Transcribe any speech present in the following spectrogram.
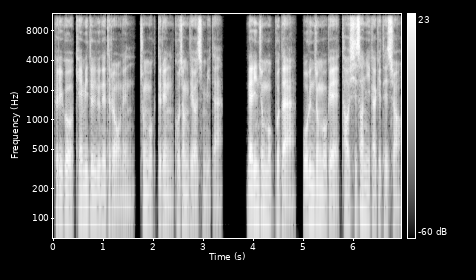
그리고 개미들 눈에 들어오는 종목들은 고정되어집니다. 내린 종목보다 오른 종목에 더 시선이 가게 되죠.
